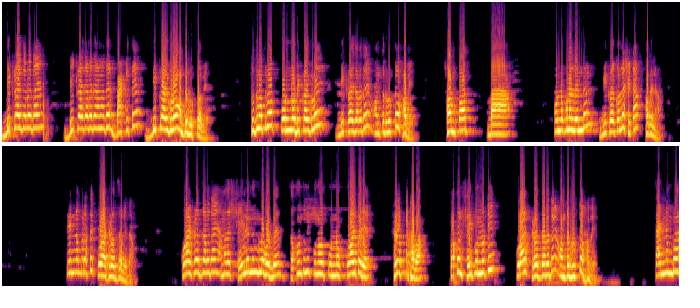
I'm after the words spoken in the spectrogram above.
বিক্রয় যাবে জাবেদায়, বিক্রয় জাবেদায় আমাদের বাকিতে বিক্রয়গুলো অন্তর্ভুক্ত হবে। শুধুমাত্র পণ্য বিক্রয়গুলোই বিক্রয় জাবেদায় অন্তর্ভুক্ত হবে। সম্পদ বা অন্য কোনো লেনদেন বিক্রয় করলে সেটা হবে না। তিন নম্বর আছে ক্রয় ফেরত জাবেদা। ক্রয় ফেরত যাবে জাবেদায় আমাদের সেই লেনদেনগুলো বলবে যখন তুমি কোনো পণ্য ক্রয় করে ফেরত পাঠাবা, তখন সেই পণ্যটি ক্রয় ফেরত জাবেদায় অন্তর্ভুক্ত হবে। চার নম্বর,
